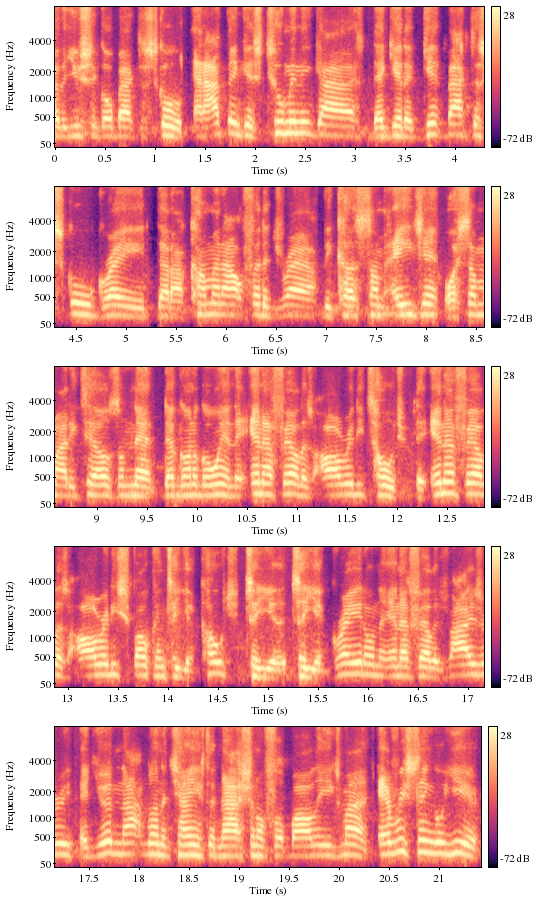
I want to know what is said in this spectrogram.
whether you should go back to school. And I think it's too many guys that get a get back to school grade that are coming out for the draft because some agent or somebody tells them that they're going to go in. The NFL has already told you. The NFL has already spoken to your coach, to your to your grade on the NFL advisory, and you're not going to change the National Football League's mind. Every single year,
